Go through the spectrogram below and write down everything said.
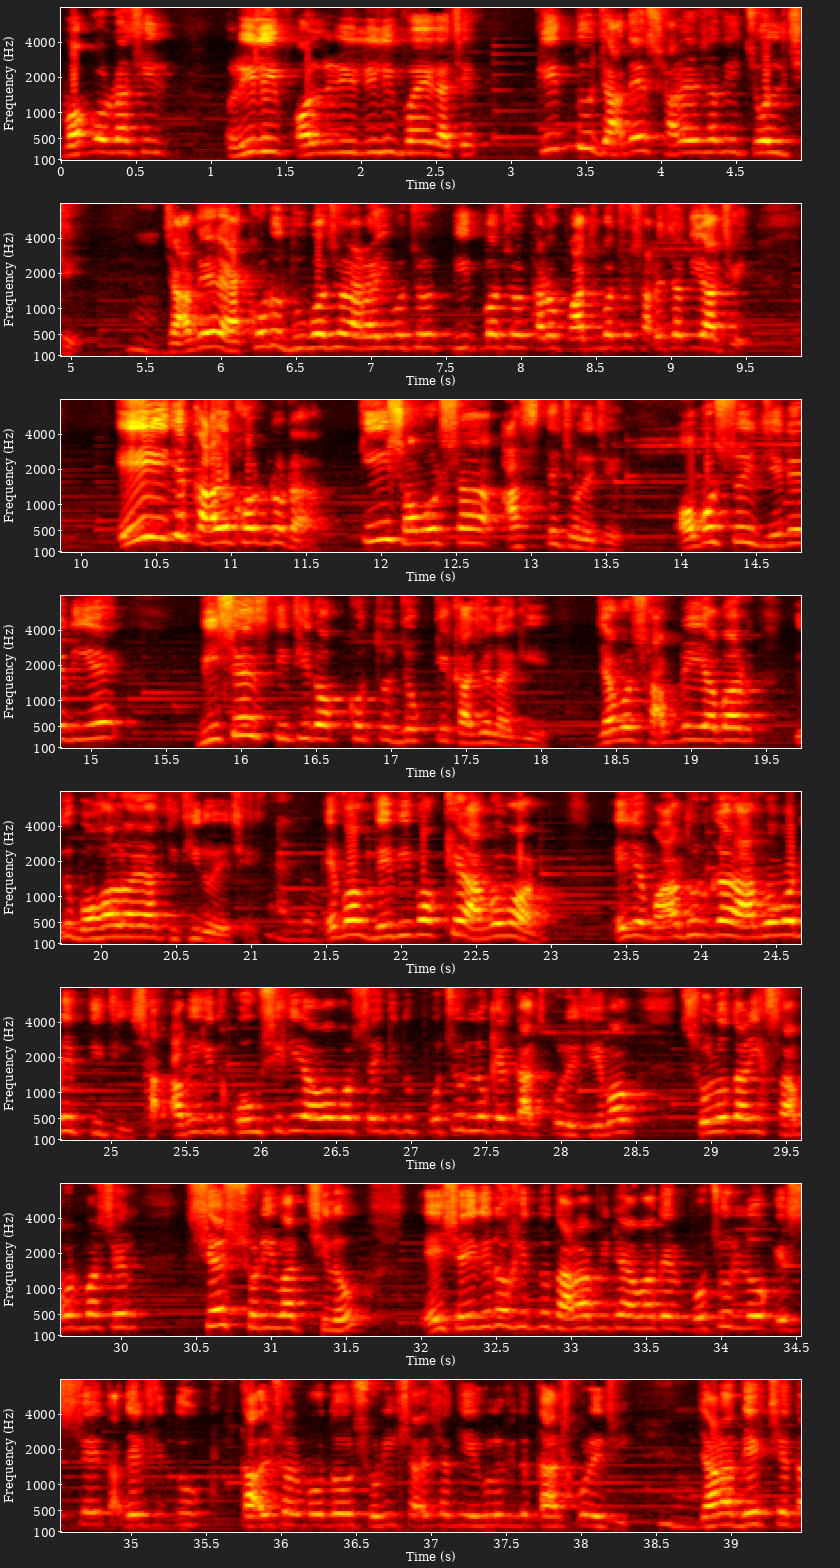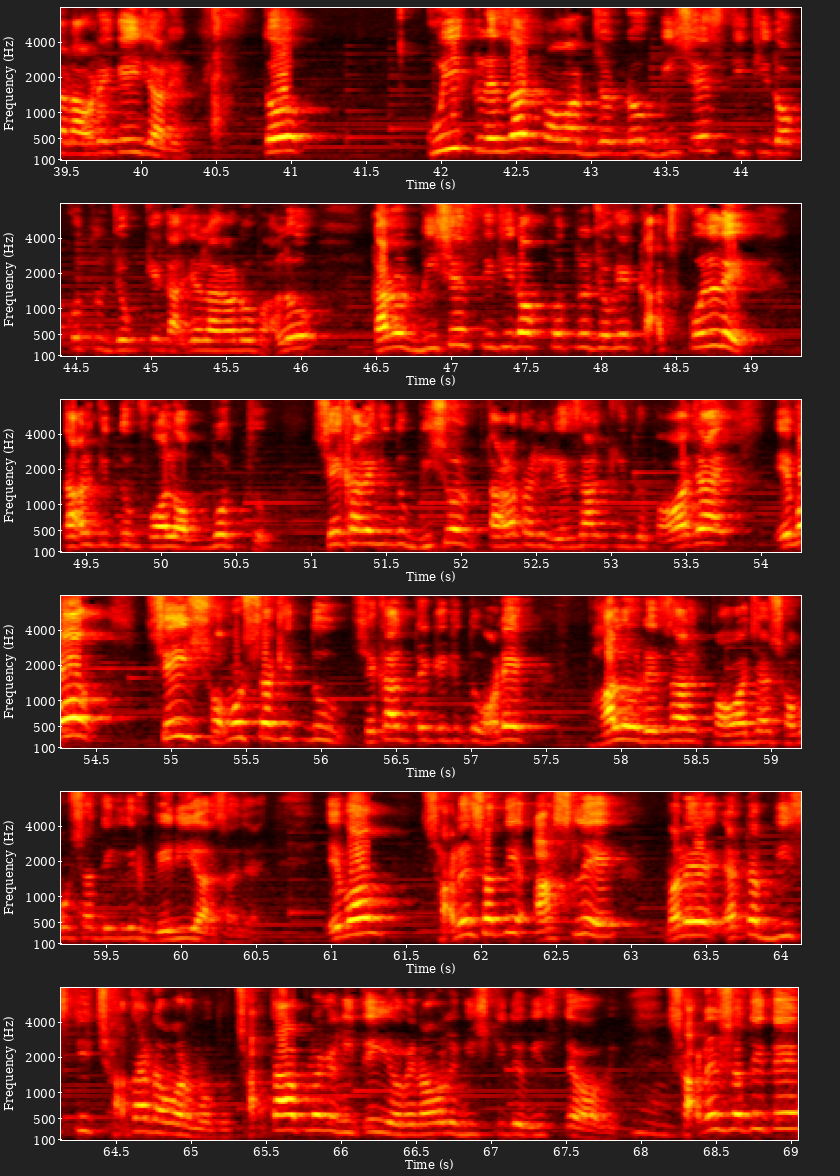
মকর রাশির রিলিফ অলরেডি রিলিফ হয়ে গেছে। কিন্তু যাদের সাড়ে সাথে চলছে যাদের এখনও দু বছর আড়াই বছর তিন বছর কারও পাঁচ বছর সাড়ে সাথে আছে এই যে কালখণ্ডটা কি সমস্যা আসতে চলেছে? অবশ্যই জেনে নিয়ে বিশেষ তিথি নক্ষত্র যোগকে কাজে লাগিয়ে যেমন সামনেই আবার কিন্তু মহালয়া তিথি রয়েছে। এবং দেবী পক্ষের আগমন এই যে মা দুর্গার আগমনের তিথি আমি কিন্তু কৌশিকী অমাবস্যায় কিন্তু প্রচুর লোকের কাজ করেছি এবং ষোলো তারিখ শ্রাবণ মাসের শেষ শনিবার ছিল। এই সেই দিনও কিন্তু তারাপীঠে আমাদের প্রচুর লোক এসছে তাদের কিন্তু কালসর্বদ শরীর সাথে সাথে এগুলো কিন্তু কাজ করেছি। যারা দেখছে তারা অনেকেই জানেন তো কুইক রেজাল্ট পাওয়ার জন্য বিশেষ তিথি নক্ষত্র যোগকে কাজে লাগানো ভালো। কারণ বিশেষ তিথি নক্ষত্র যোগে কাজ করলে তার কিন্তু ফল অব্যর্থ। সেখানে কিন্তু ভীষণ তাড়াতাড়ি রেজাল্ট কিন্তু পাওয়া যায় এবং সেই সমস্যা কিন্তু সেখান থেকে কিন্তু অনেক ভালো রেজাল্ট পাওয়া যায় সমস্যা থেকে থেকে বেরিয়ে আসা যায়। এবং সাড়ে সাথে আসলে মানে একটা বৃষ্টির ছাতা নেওয়ার মতো। ছাতা আপনাকে নিতেই হবে না হলে বৃষ্টিতে ভিজতে হবে। সাড়ে সাথীতে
